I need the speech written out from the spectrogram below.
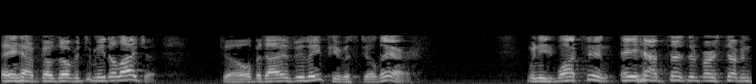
Ahab goes over to meet Elijah. To Obadiah's relief, he was still there. When he walks in, Ahab says in verse 17,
